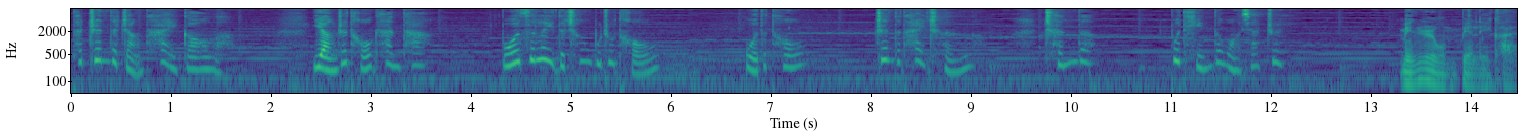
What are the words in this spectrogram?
他真的长太高了，仰着头看他，脖子累得撑不住头。我的头真的太沉了。沉的，不停的往下坠。明日我们便离开。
